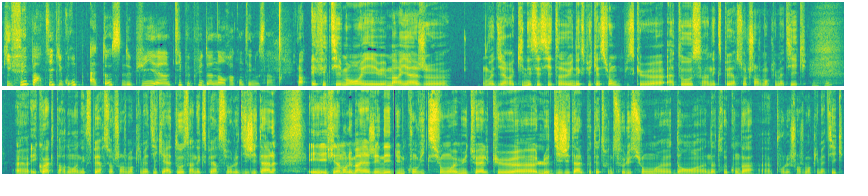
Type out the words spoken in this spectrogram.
qui fait partie du groupe Atos depuis un petit peu plus d'un an. Racontez-nous ça. Alors effectivement, et mariage... Euh, on va dire, qui nécessite une explication, puisque euh, Atos, un expert sur le changement climatique, mhm euh, EcoAct, pardon, un expert sur le changement climatique, et Atos, un expert sur le digital. Et, finalement, le mariage est né d'une conviction euh, mutuelle que euh, le digital peut être une solution euh, dans notre combat pour le changement climatique,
